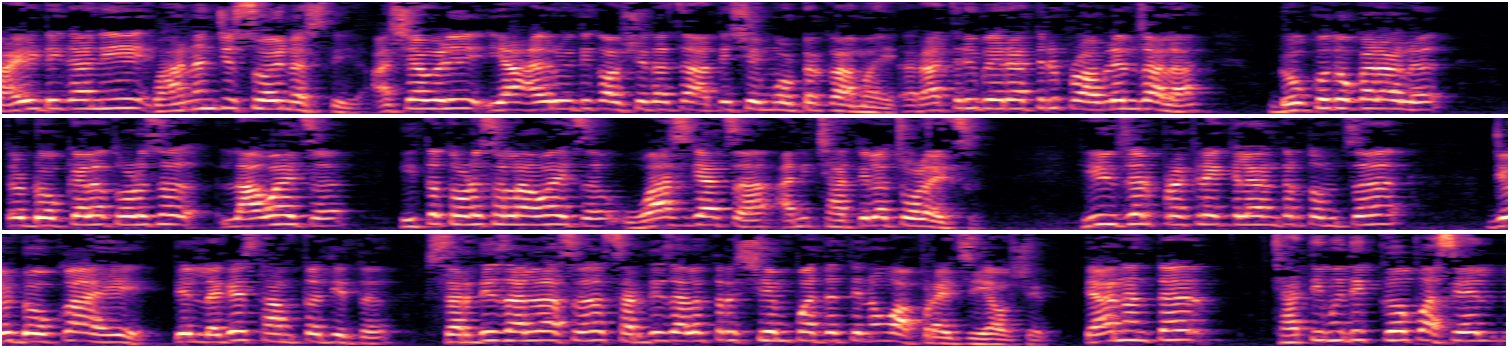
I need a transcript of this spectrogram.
काही ठिकाणी वाहनांची सोय नसते. अशा वेळी या आयुर्वेदिक औषधाचं अतिशय मोठं काम आहे. रात्री बेरात्री प्रॉब्लेम झाला डोकं धोका लागलं तर डोक्याला थोडंसं लावायचं इथं थोडंसं लावायचं वास घ्यायचा आणि छातीला चोळायचं. ही जर प्रक्रिया केल्यानंतर तुमचं जे डोकं आहे ते लगेच थांबतात तिथं सर्दी झालं असं सर्दी झालं तर सेम पद्धतीनं वापरायचं हे औषध. त्यानंतर छातीमध्ये कप असेल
